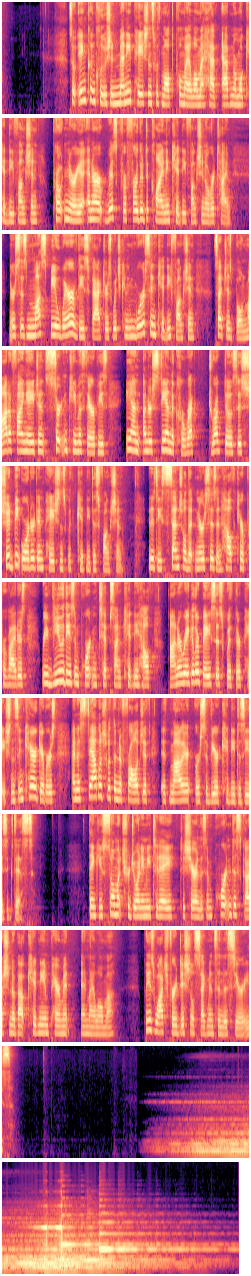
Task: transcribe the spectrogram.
So in conclusion, many patients with multiple myeloma have abnormal kidney function, proteinuria, and are at risk for further decline in kidney function over time. Nurses must be aware of these factors which can worsen kidney function, such as bone modifying agents, certain chemotherapies, and understand the correct drug doses should be ordered in patients with kidney dysfunction. It is essential that nurses and healthcare providers review these important tips on kidney health on a regular basis with their patients and caregivers and establish with a nephrologist if moderate or severe kidney disease exists. Thank you so much for joining me today to share in this important discussion about kidney impairment and myeloma. Please watch for additional segments in this series.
